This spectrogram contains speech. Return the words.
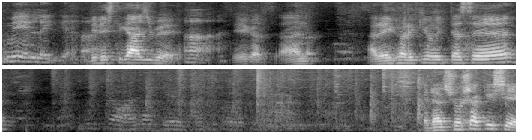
মেয়ে লেগে বিদেশ থেকে আসবে? হ্যাঁ। ঠিক আছে। আর- এই ঘরে কি হইতেছে? এটা শসা কিসে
